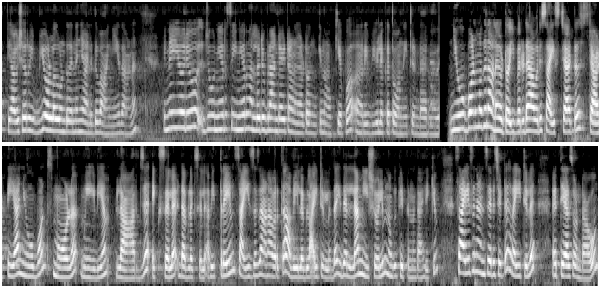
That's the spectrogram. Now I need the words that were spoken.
അത്യാവശ്യം റിവ്യൂ ഉള്ളത് കൊണ്ട് തന്നെ ഞാനിത് വാങ്ങിയതാണ്. പിന്നെ ഈ ഒരു ജൂനിയർ സീനിയർ നല്ലൊരു ബ്രാൻഡായിട്ടാണ് കേട്ടോ എനിക്ക് നോക്കിയപ്പോൾ റിവ്യൂവിലൊക്കെ തോന്നിയിട്ടുണ്ടായിരുന്നത്. ന്യൂ ബോൺ മുതലാണ് കേട്ടോ ഇവരുടെ ആ ഒരു സൈസ് ചാർട്ട് സ്റ്റാർട്ട് ചെയ്യുക. Newborn small medium large XL double XL അപ്പോൾ ഇത്രയും സൈസസ് ആണ് അവർക്ക് അവൈലബിൾ ആയിട്ടുള്ളത്. ഇതെല്ലാം മീഷോയിലും നമുക്ക് കിട്ടുന്നതായിരിക്കും. സൈസിനനുസരിച്ചിട്ട് റേറ്റിൽ വ്യത്യാസം ഉണ്ടാവും.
